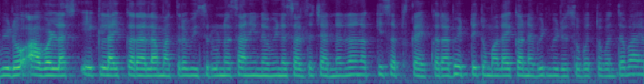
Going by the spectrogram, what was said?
व्हिडिओ आवडलास एक लाईक करायला मात्र विसरू नसा आणि नवीन असाल तर चॅनलला नक्की सबस्क्राईब करा. भेटते तुम्हाला एका नवीन व्हिडिओसोबत तोपर्यंत बाय बाय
